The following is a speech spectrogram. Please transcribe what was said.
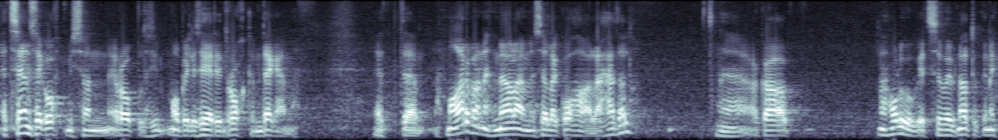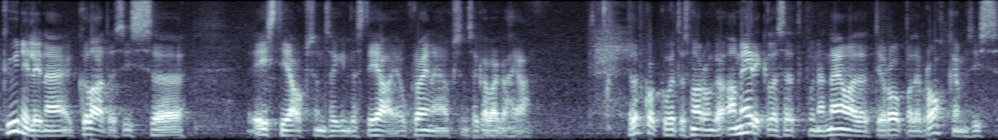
et see on see koht, mis on eurooplasi mobiliseerinud rohkem tegema. et noh, ma arvan, et me oleme selle koha lähedal. Äh, aga noh, olgugi, et see võib natukene küüniline kõlada, siis äh, Eesti jaoks on see kindlasti hea ja Ukraina jaoks on see ka väga hea. ja lõppkokkuvõttes ma arvan ka ameeriklased, kui nad näevad, et Euroopa teeb rohkem, siis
